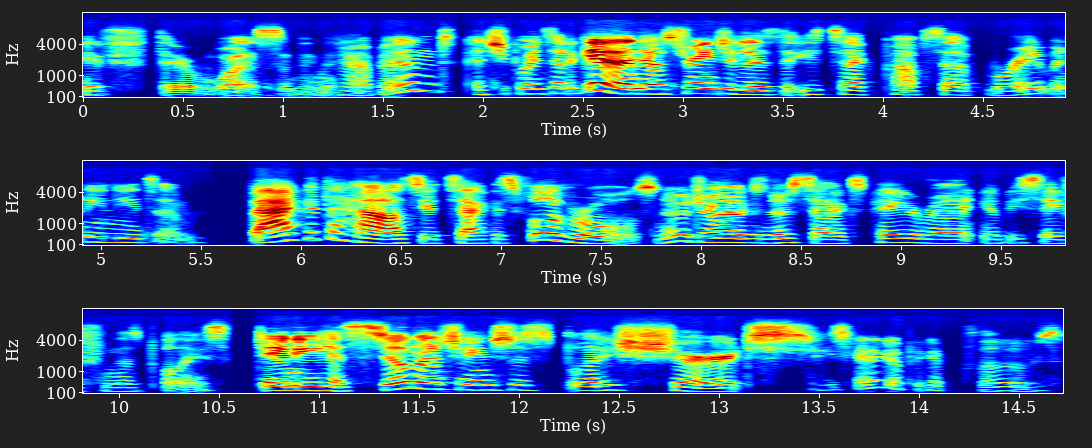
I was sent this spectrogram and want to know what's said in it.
if there was something that happened. And she points out again how strange it is that Yitzhak pops up right when he needs him. Back at the house, Yitzhak is full of rules. No drugs, no sex, pay your rent, you'll be safe from those bullies. Danny has still not changed his bloody shirt. He's got to go pick up clothes.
